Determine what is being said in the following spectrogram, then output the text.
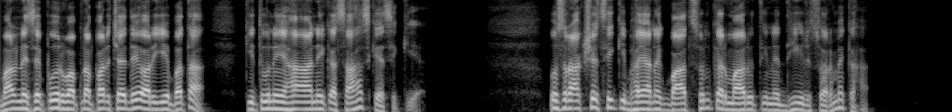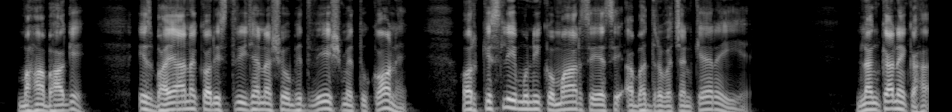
मरने से पूर्व अपना परिचय दे और ये बता कि तूने यहाँ आने का साहस कैसे किया। उस राक्षसी की भयानक बात सुनकर मारुति ने धीर स्वर में कहा, महाभागे, इस भयानक और स्त्रीजन अशोभित वेश में तू कौन है और किस लिए मुनि कुमार से ऐसे अभद्र वचन कह रही है? लंका ने कहा,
